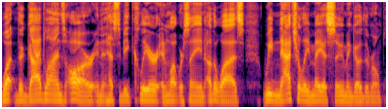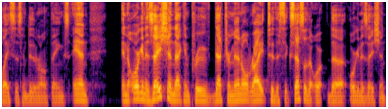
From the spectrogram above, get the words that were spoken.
what the guidelines are and it has to be clear in what we're saying. Otherwise, we naturally may assume and go to the wrong places and do the wrong things. And in an organization that can prove detrimental, right, to the success of the, or, the organization.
